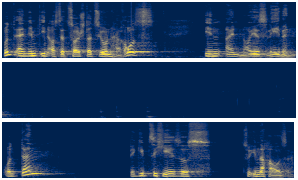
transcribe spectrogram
Und er nimmt ihn aus der Zollstation heraus in ein neues Leben. Und dann begibt sich Jesus zu ihm nach Hause.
